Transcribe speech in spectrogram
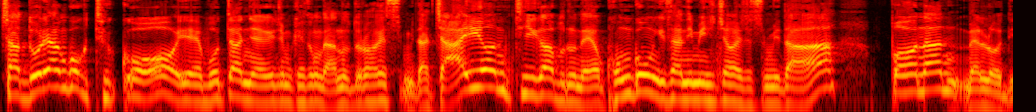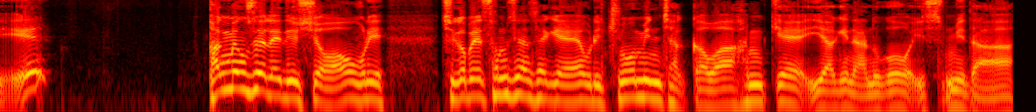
자, 노래 한 곡 듣고, 예, 못다한 이야기 좀 계속 나누도록 하겠습니다. 자이언티가 부르네요. 0024님이 신청하셨습니다. 뻔한 멜로디. 박명수의 라디오쇼. 우리 직업의 섬세한 세계, 우리 주호민 작가와 함께 이야기 나누고 있습니다.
